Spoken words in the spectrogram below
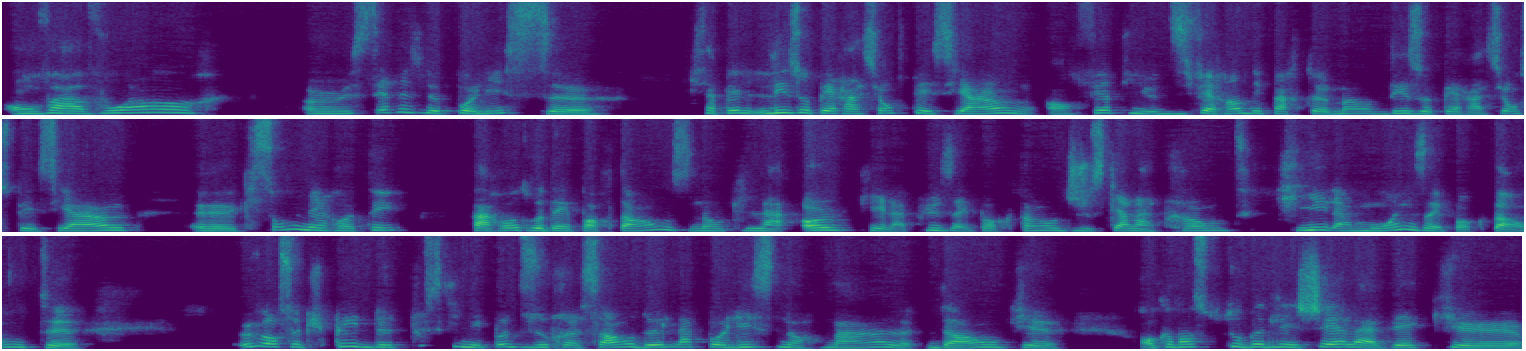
On va avoir un service de police qui s'appelle les opérations spéciales. En fait, il y a différents départements des opérations spéciales qui sont numérotés par ordre d'importance. Donc, la 1 qui est la plus importante jusqu'à la 30 qui est la moins importante. Eux vont s'occuper de tout ce qui n'est pas du ressort de la police normale. Donc, euh, on commence tout au bas de l'échelle avec euh,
